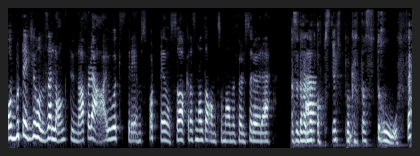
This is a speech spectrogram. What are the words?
Og burde egentlig holde seg langt unna, for det er jo ekstremsport det også, akkurat som alt annet som har med følelser å gjøre. Altså Det hadde vært oppskrift på katastrofe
